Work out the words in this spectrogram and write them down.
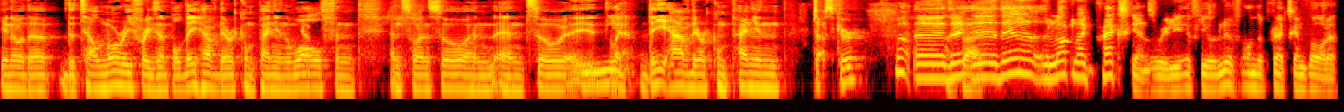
you know the the Telmori, for example, they have their companion wolf yep. and and so and so and and so it, like they have their companion Tusker. Well, uh, they, but, uh, they are a lot like Praxians, really, if you live on the Praxian border.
